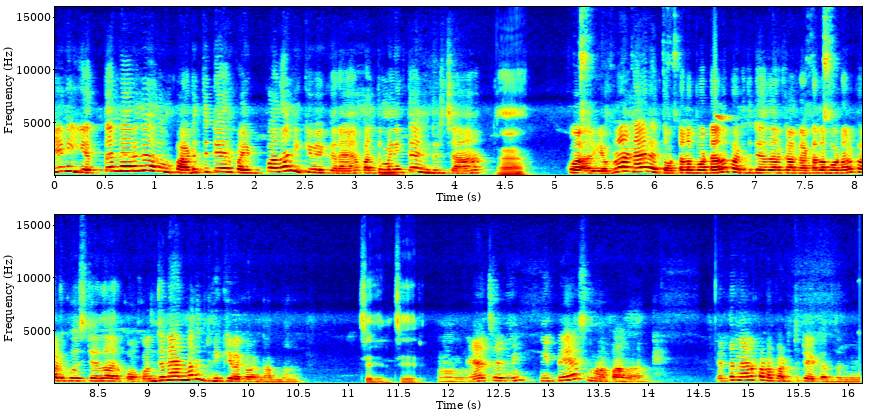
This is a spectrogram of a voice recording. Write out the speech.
ஏங்க எத்தனை நேரங்க அவன் படுத்துட்டே இருப்பான் இப்பதான் நிக்க வைக்கிறேன். பத்து மணிக்கு தான் கொ- எவ்வளவு நேரம்? தொட்டலை போட்டாலும் படுத்துட்டே தான் இருக்கா. கட்டளை போட்டாலும் படுக்க வச்சுட்டே தான் இருக்கும். கொஞ்ச நேரமா இப்படி நிக்க வைக்க வேண்டாமா சரி சரி. ம் ஏன் சாமி? நீ பேசுமா அப்பாவா. எத்தனை நேரம் படம் படுத்துட்டே இருக்கிறதுன்னு?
